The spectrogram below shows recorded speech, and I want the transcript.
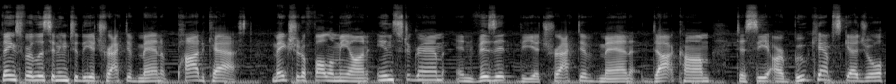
Thanks for listening to the Attractive Man podcast. Make sure to follow me on Instagram and visit theattractiveman.com to see our bootcamp schedule,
